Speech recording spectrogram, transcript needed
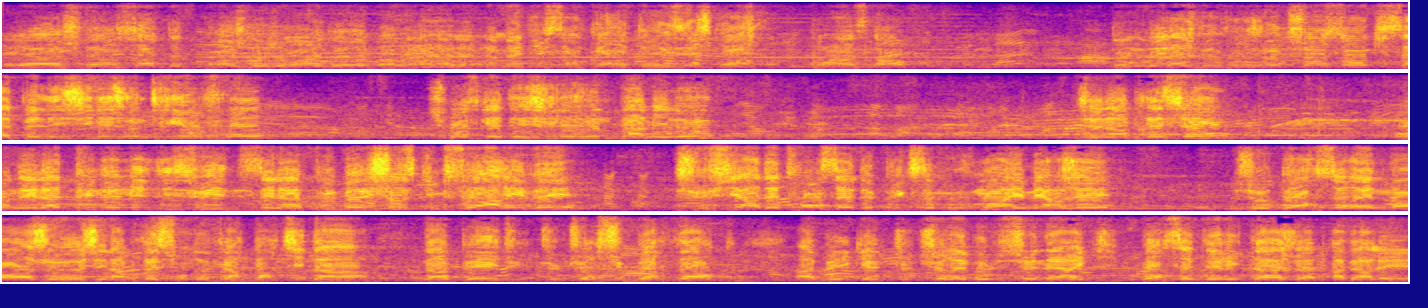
Et euh, je ferai en sorte d'être proche des gens et de. La manif c'est encore autorisé je crois, pour l'instant. Donc voilà, je vais vous jouer une chanson qui s'appelle Les Gilets jaunes triompheront. Je pense qu'il y a des gilets jaunes parmi nous. J'ai l'impression. On est là depuis 2018, c'est la plus belle chose qui me soit arrivée. Je suis fier d'être français depuis que ce mouvement a émergé. Je dors sereinement, j'ai l'impression de faire partie d'un pays d'une culture super forte, un pays qui a une culture révolutionnaire et qui porte cet héritage à travers les,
